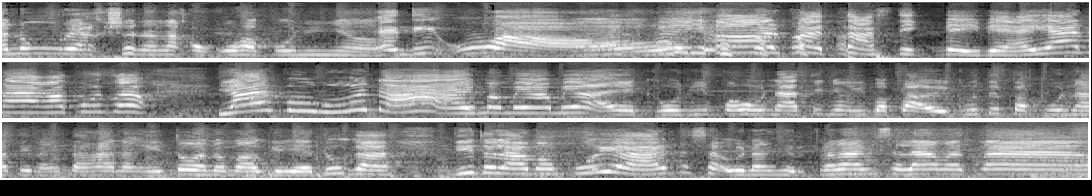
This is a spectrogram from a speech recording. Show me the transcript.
anong reaksyon na nakukuha po ninyo? Eh di, wow! Ayan, fantastic baby. Ayan mga kapuso. Yan po muna. Ay mamaya-maya, eh, kunin pa po natin yung iba pa. O ikutin pa po natin ang tahanang ito ng mga Gilyaduga. Dito lamang po yan sa unang hirit. Maraming salamat, ma'am.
